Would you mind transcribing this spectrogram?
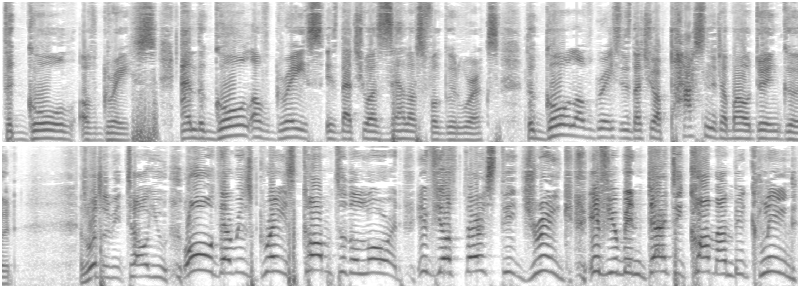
the goal of grace. And the goal of grace is that you are zealous for good works. The goal of grace is that you are passionate about doing good. As much as we tell you, oh, there is grace, come to the Lord. If you're thirsty, drink. If you've been dirty, come and be cleaned.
